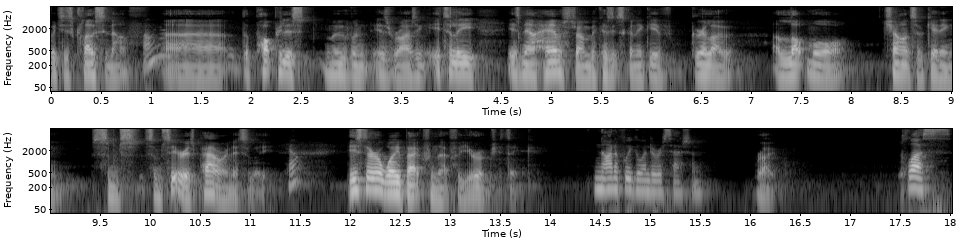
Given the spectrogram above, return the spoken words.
Which is close enough. uh, the populist movement is rising. Italy is now hamstrung because it's going to give Grillo a lot more chance of getting some some serious power in Italy. Yeah. Is there a way back from that for Europe? Do you think? Not if we go into recession. Right. Plus,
